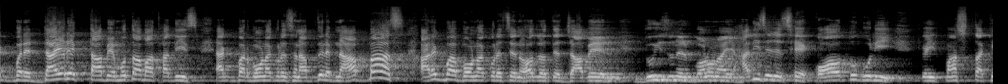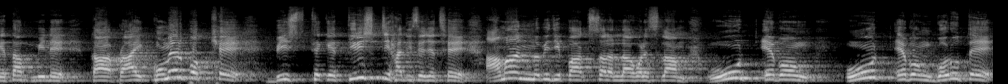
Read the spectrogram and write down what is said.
একবারে ডাইরেক্ট তাবে মোতাবাত হাদিস, একবার বর্ণনা করেছেন আব্দুল ইবনে আব্বাস, আরেকবার বর্ণনা করেছেন হজরতে জাবের। দুইজনের বর্ণনায় হাদিস এসেছে, কতগুলি, এই পাঁচটা কেতাব মিলে প্রায় কমের পক্ষে বিশ থেকে তিরিশটি হাদিস এসেছে। আমার নবীজি পাক সাল্লাহ ইসলাম উট এবং উট এবং গরুতে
